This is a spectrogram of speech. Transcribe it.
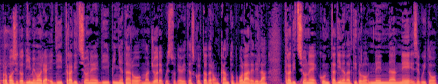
A proposito di memoria e di tradizione di Pignataro Maggiore, questo che avete ascoltato era un canto popolare della tradizione contadina dal titolo Nennanné, eseguito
